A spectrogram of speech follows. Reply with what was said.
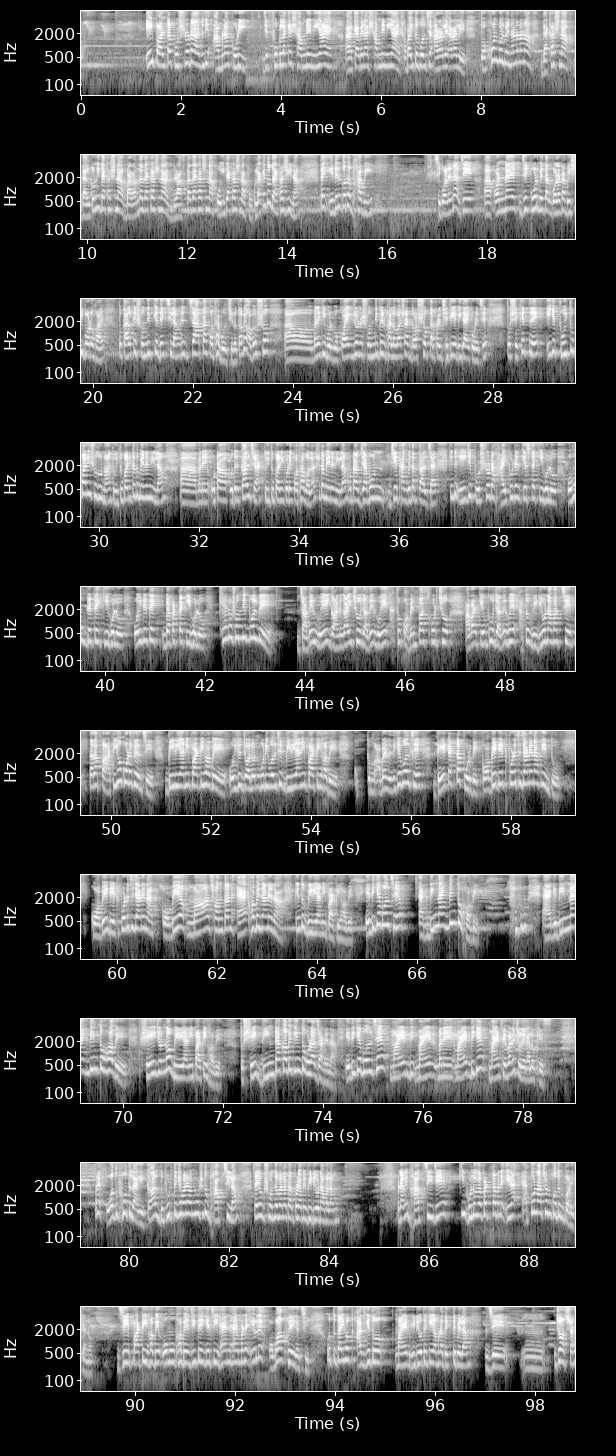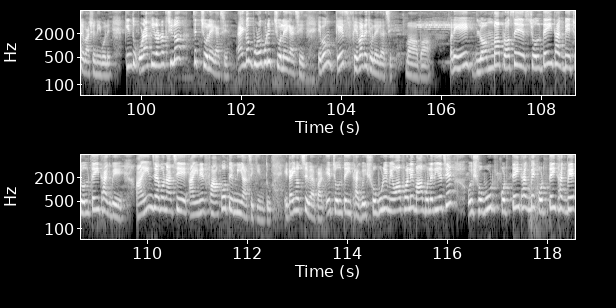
এই পাল্টা প্রশ্নটা যদি আমরা করি যে ফোকলাকে সামনে নিয়ে আয় ক্যামেরার সামনে নিয়ে আয়, সবাই তো বলছে আড়ালে আড়ালে। তখন বলবে, না না না না, দেখাস না, ব্যালকনি দেখাস না, বারান্দা দেখাস না, রাস্তা দেখাস না, ওই দেখাস না, ফোকলাকে তো দেখাসই না। তাই এদের কথা ভাবি সে বলে না যে অন্যায় যে করবে তার গলাটা বেশি বড় হয়। তো কালকে সন্দীপকে দেখছিলাম যে যা তা কথা বলছিল। তবে অবশ্য মানে কি বলব, কয়েকজন সন্দীপের ভালোবাসার দর্শক তারপরে ঝেঁটিয়ে বিদায় করেছে। তো সেক্ষেত্রে এই যে তুইতুকারি শুধু নয়, তুইতুকারিটা তো মেনে নিলাম মানে ওটা ওদের কালচার তুইতুকারি করে কথা বলা, সেটা মেনে নিলাম। ওটা যেমন যে থাকবে তার কালচার কিন্তু এই যে প্রশ্নটা হাইকোর্টের কেসটা কি হলো, অমুক ডেটে কি হলো, ওই ডেটে ব্যাপারটা কি হলো, কেন সন্দীপ বলবে? যাদের হয়ে গান গাইছো, যাদের হয়ে এত কমেন্ট পাস করছ, আবার কেউ কেউ যাদের হয়ে এত ভিডিও নামাচ্ছে, তারা পার্টিও করে ফেলছে। বিরিয়ানি পার্টি হবে, ওই যে জলন বুড়ি বলছে, বিরিয়ানি পার্টি হবে। আবার এদিকে বলছে ডেট একটা পড়বে, কবে ডেট পড়েছে জানে না কিন্তু। কবে ডেট পড়েছে জানে না, কবে মা সন্তান এক হবে জানে না, কিন্তু বিরিয়ানি পার্টি হবে। এদিকে বলছে, একদিন না একদিন তো হবে। একদিন না একদিন তো হবে। সেই জন্য বিরিয়ানি পার্টি হবে। তো সেই দিনটা কবে কিন্তু ওরা জানে না। এদিকে বলছে মায়ের দি, মায়ের মানে মায়ের দিকে, মায়ের ফেভারে চলে গেল কেস মানে অদ্ভুত লাগে। কাল দুপুর থেকে মানে আমি শুধু ভাবছিলাম, যাই হোক সন্ধ্যেবেলা তারপরে আমি ভিডিও নামালাম। মানে আমি ভাবছি যে কি হলো ব্যাপারটা? মানে এরা এত নাচন কদন করে কেন? যে পার্টি হবে, অমুক হবে, জিতে গেছি, হ্যান হ্যান মানে এলে অবাক হয়ে গেছি। ও তো তাই হোক, আজকে তো মায়ের ভিডিও থেকেই আমরা দেখতে পেলাম যে জজ সাহেব আসেনি বলে। কিন্তু ওরা কী ছিল? যে চলে গেছে, একদম পুরোপুরি চলে গেছে এবং কেস ফেভারে চলে গেছে। বাবা। মানে এই লম্বা প্রসেস চলতেই থাকবে চলতেই থাকবে। আইন যেমন আছে, আইনের ফাঁকও তেমনি আছে কিন্তু। এটাই হচ্ছে ব্যাপার, এ চলতেই থাকবে। ওই সবুরে মেওয়া ফলে মা বলে দিয়েছে, ওই সবুর করতেই থাকবে করতেই থাকবে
